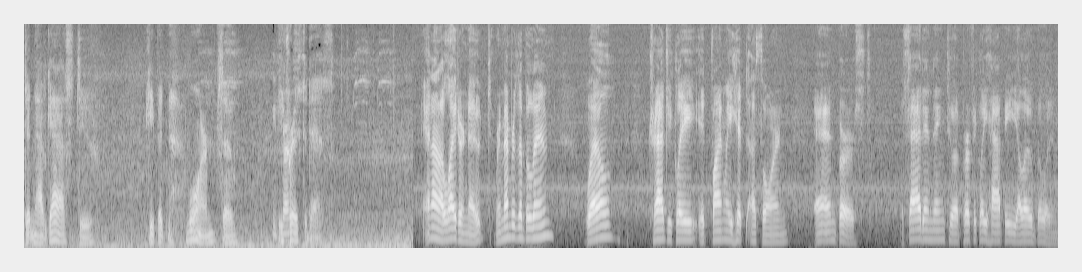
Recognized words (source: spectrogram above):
didn't have gas to keep it warm, so he froze to death. And on a lighter note, remember the balloon? Well, tragically, it finally hit a thorn and burst. A sad ending to a perfectly happy yellow balloon.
